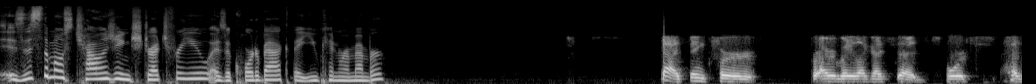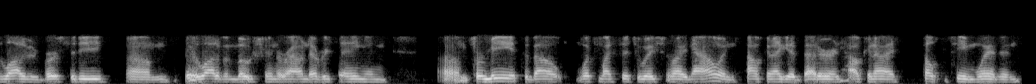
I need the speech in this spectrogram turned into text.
is this the most challenging stretch for you as a quarterback that you can remember? Yeah, I think for for everybody, like I said, sports has a lot of adversity. Um, there's a lot of emotion around everything, and um, for me, it's about what's my situation right now and how can I get better and how can I help the team win. And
